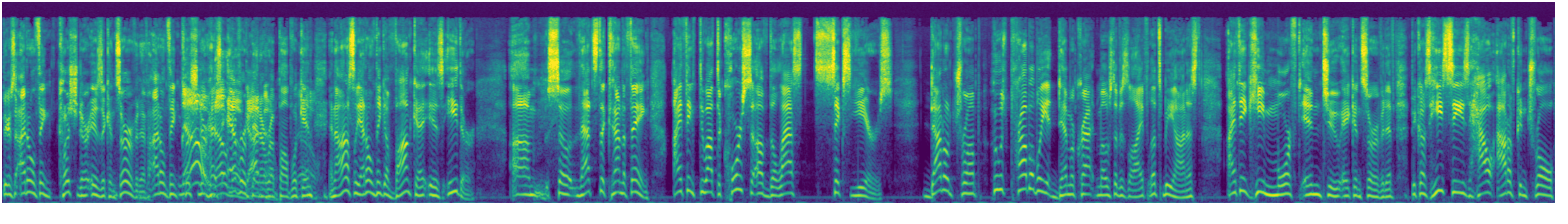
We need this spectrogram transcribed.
Because I don't think Kushner is a conservative. I don't think No, Kushner has no, no, ever God, been a. Republican. No. And honestly, I don't think Ivanka is either. Um, so that's the kind of thing. I think throughout the course of the last six years, Donald Trump, who was probably a Democrat most of his life, let's be honest, I think he morphed into a conservative because he sees how out of control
